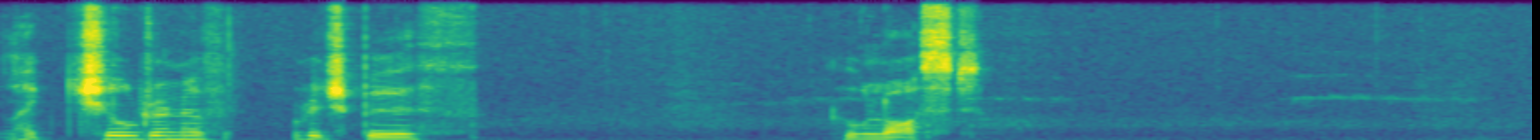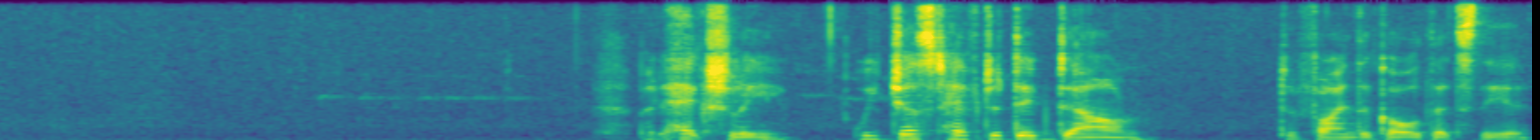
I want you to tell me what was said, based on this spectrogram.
like children of rich birth who are lost. But actually, we just have to dig down to find the gold that's there.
